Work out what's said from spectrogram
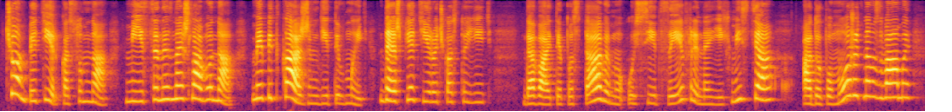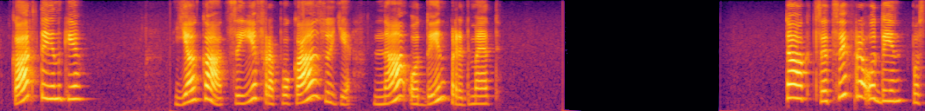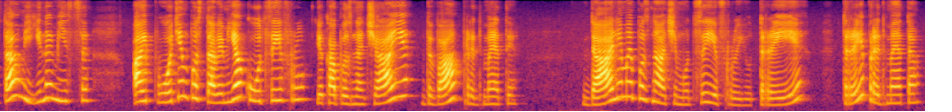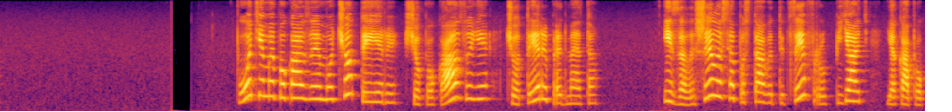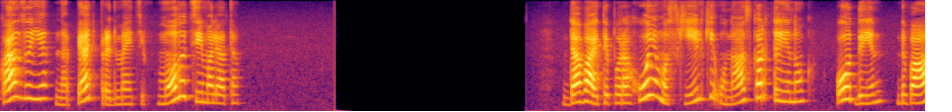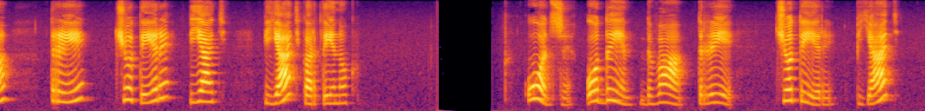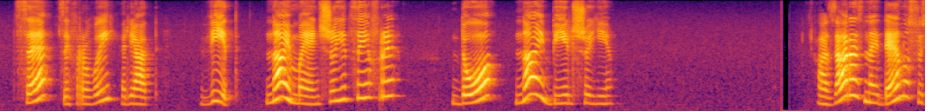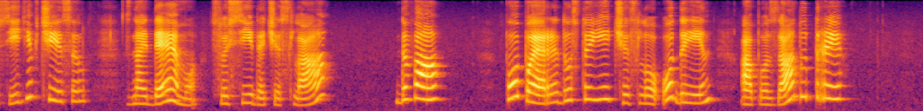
Чом п'ятірка сумна? Місце не знайшла вона. Ми підкажем, діти, вмить, де ж п'ятірочка стоїть. Давайте поставимо усі цифри на їх місця, а допоможуть нам з вами картинки. яка цифра показує на один предмет? Так, це цифра 1. Поставимо її на місце. А й потім поставимо яку цифру, яка позначає два предмети. Далі ми позначимо цифрою 3, 3 предмета. Потім ми показуємо 4, що показує 4 предмета. І залишилося поставити цифру 5, яка показує на 5 предметів. Молодці малята! Давайте порахуємо, скільки у нас картинок. 1, 2, 3, 4, 5. 5 картинок. Отже, 1, 2, 3, 4, 5 це цифровий ряд від найменшої цифри до найбільшої. А зараз знайдемо сусідів чисел. Знайдемо сусіда числа 2. Попереду стоїть число 1, а позаду 3.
